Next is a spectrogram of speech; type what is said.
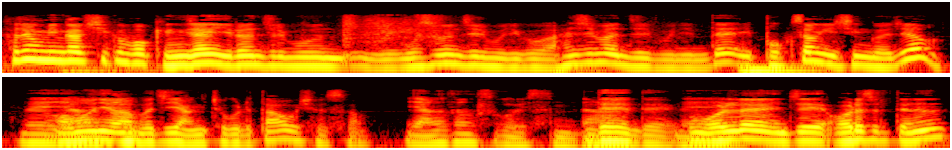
서정민갑 씨가 뭐 굉장히 이런 질문 우스운 질문이고 한심한 질문인데 복성이신 거죠? 네. 어머니 양성... 아버지 양쪽으로 따오셔서 양성 쓰고 있습니다. 네네. 네. 원래 이제 어렸을 때는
